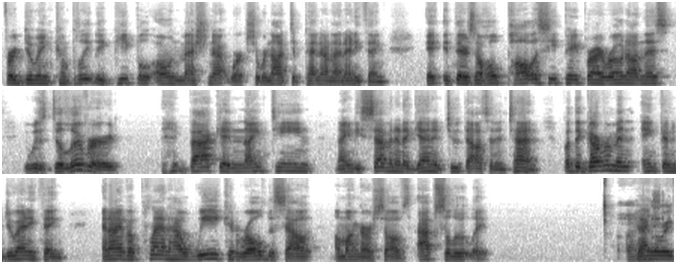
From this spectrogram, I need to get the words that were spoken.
for doing completely people owned mesh networks. So we're not dependent on anything. It, it, there's a whole policy paper I wrote on this. It was delivered back in 1997 and again in 2010. But the government ain't going to do anything. And I have a plan how we can roll this out among ourselves. Absolutely. Uh, Hillary,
